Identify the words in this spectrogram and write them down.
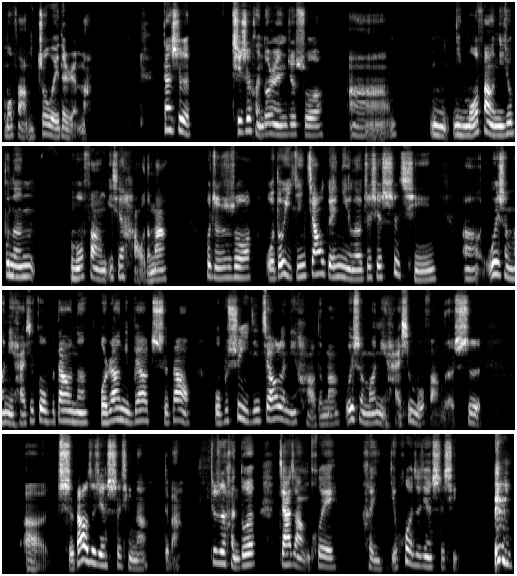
模仿周围的人嘛。但是，其实很多人就说啊，你你模仿你就不能模仿一些好的吗？或者是说，我都已经教给你了这些事情，啊，为什么你还是做不到呢？我让你不要迟到，我不是已经教了你好的吗？为什么你还是模仿的是呃迟到这件事情呢？对吧？就是很多家长会很疑惑这件事情。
